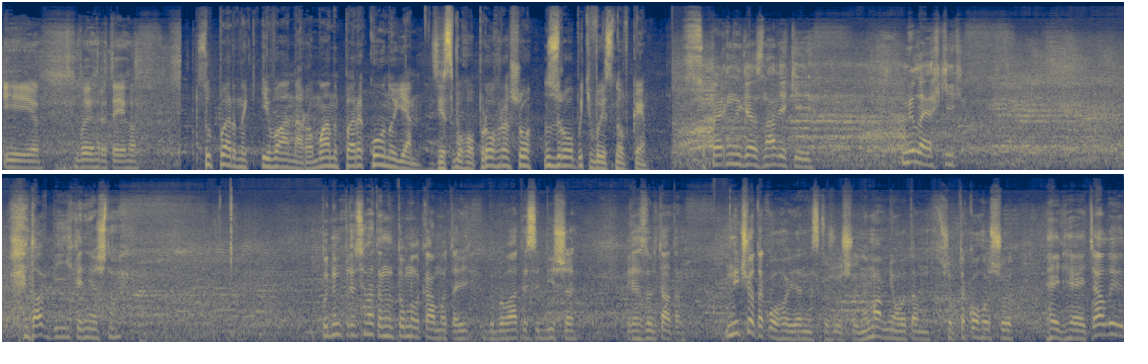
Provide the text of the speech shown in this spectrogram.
і виграти його. Суперник Івана Роман переконує, зі свого програшу зробить висновки. Суперник я знав, який нелегкий. Дав бій, звісно. Будемо працювати над помилками та й добиватися більше результату. Нічого такого я не скажу, що нема в нього там, щоб такого, що геть-геть, але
